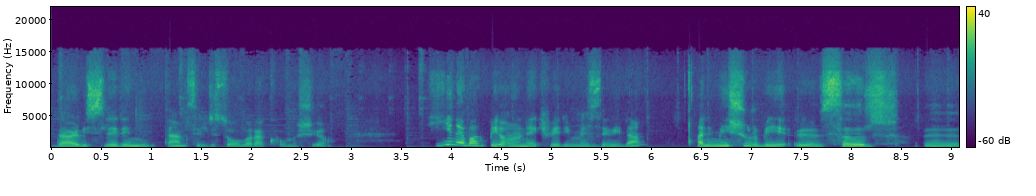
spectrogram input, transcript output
dervişlerin temsilcisi olarak konuşuyor. Yine bak bir örnek vereyim Mesnevi'den. Hani meşhur bir e, sağır e,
